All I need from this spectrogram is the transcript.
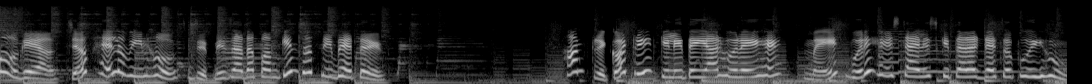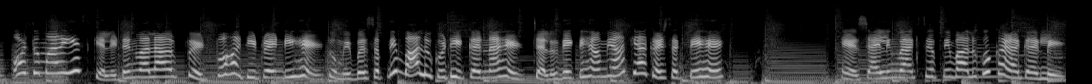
हो गया, जब हेलोवीन हो, जितने ज़्यादा पंपकिन उतने बेहतर। हम ट्रिक और ट्रीट के लिए तैयार हो रहे हैं। मैं एक बुरे हेयर स्टाइलिस्ट की तरह ड्रेसअप हुई हूँ, और तुम्हारा ये स्केलेटन वाला आउटफिट बहुत ही ट्रेंडी है। तुम्हें बस अपने बालों को ठीक करना है। चलो देखते हैं हम यहाँ क्या कर सकते हैं। हेयर स्टाइलिंग वैक्स से अपने बालों को खड़ा कर ले।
